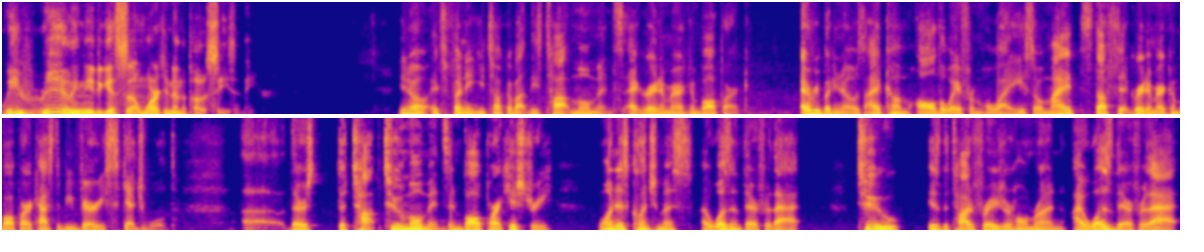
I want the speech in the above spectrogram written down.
we really need to get something working in the postseason here. You know, it's funny you talk about these top moments at Great American Ballpark. Everybody knows I come all the way from Hawaii, so my stuff at Great American Ballpark has to be very scheduled. Uh, there's the top two moments in ballpark history. One is Clinchmas. I wasn't there for that. Two is the Todd Frazier home run. I was there for that.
